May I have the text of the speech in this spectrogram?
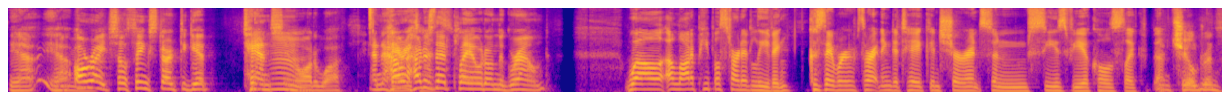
Yeah, yeah. All right, so things start to get tense in Ottawa. And how, Mm-hmm. Very how does that play out on the ground? Well, a lot of people started leaving because they were threatening to take insurance and seize vehicles, like uh, And children?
